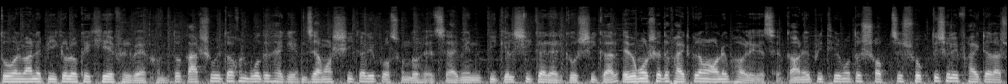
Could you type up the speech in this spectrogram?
তো মানে পিকেল ওকে খেয়ে ফেলবে এখন। তো কাঠসুমি তখন বলতে থাকে যে, আমার শিকারই পছন্দ হয়েছে। আই মিন পিকেল শিকার আর কি, ও শিকার। এবং ওর সাথে ফাইট করে আমার অনেক ভালো লেগেছে। কারণ এই পৃথিবীর মতো সবচেয়ে শক্তিশালী ফাইটার আসলে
